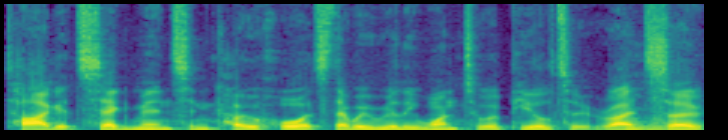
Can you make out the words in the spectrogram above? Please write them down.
target segments and cohorts that we really want to appeal to, right? Mm-hmm. So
